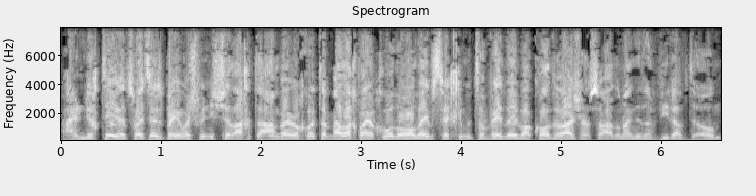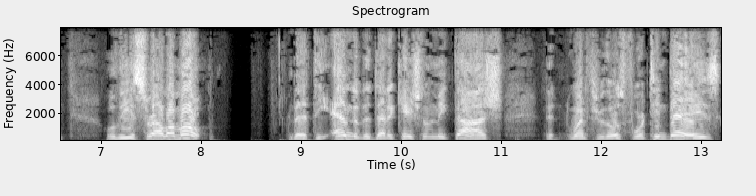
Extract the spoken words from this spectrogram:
That's why it says, Bayom Hashmini Shelach Ta'am, Bayrachot HaMelech, Bayrachot Ha'olam, Svechim Tovei Leib HaKol Dvar, Shasar Adonai Levid Avdo, Uli Yisrael Amo. That at the end of the dedication of the Mikdash, that went through those 14 days,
